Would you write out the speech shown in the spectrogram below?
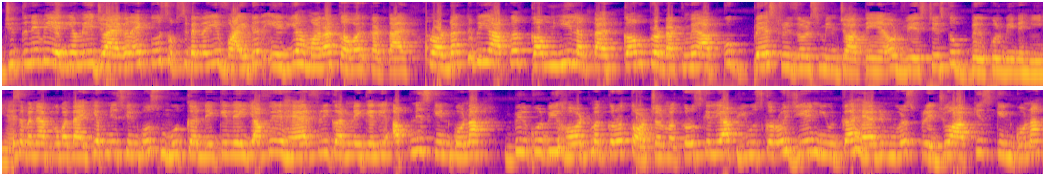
जितने भी एरिया में ये जाएगा ना, एक तो सबसे पहले ये वाइडर एरिया हमारा कवर करता है। प्रोडक्ट भी आपका कम ही लगता है। कम प्रोडक्ट में आपको बेस्ट रिज़ल्ट मिल जाते हैं और वेस्टेज तो बिल्कुल भी नहीं है। जैसे मैंने आपको बताया कि अपनी स्किन को स्मूथ करने के लिए या फिर हेयर फ्री करने के लिए अपनी स्किन को ना बिल्कुल भी हर्ट मत करो टॉर्चर मत करो। उसके लिए आप यूज़ करो। ये न्यूड का हेयर रिमूवर स्प्रे जो आपकी स्किन को ना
